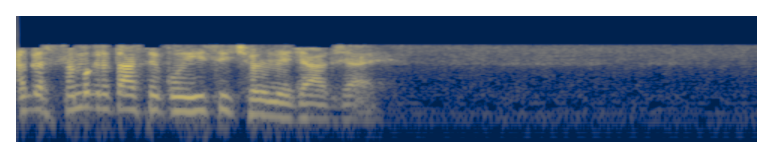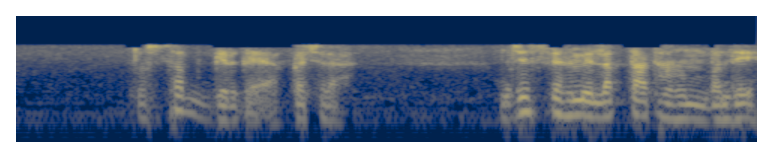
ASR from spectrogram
अगर समग्रता से कोई इसी क्षण में जाग जाए तो सब गिर गया कचरा। जिससे हमें लगता था हम बंधे,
